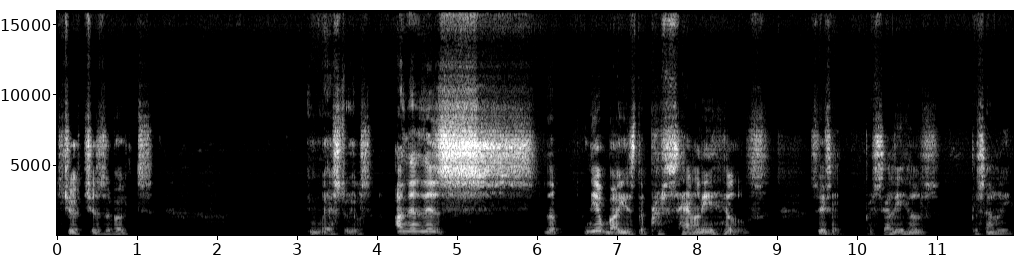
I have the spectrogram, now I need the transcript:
churches about in West Wales, and then there's the nearby is the Preseli Hills. So you say Preseli Hills, Preseli.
